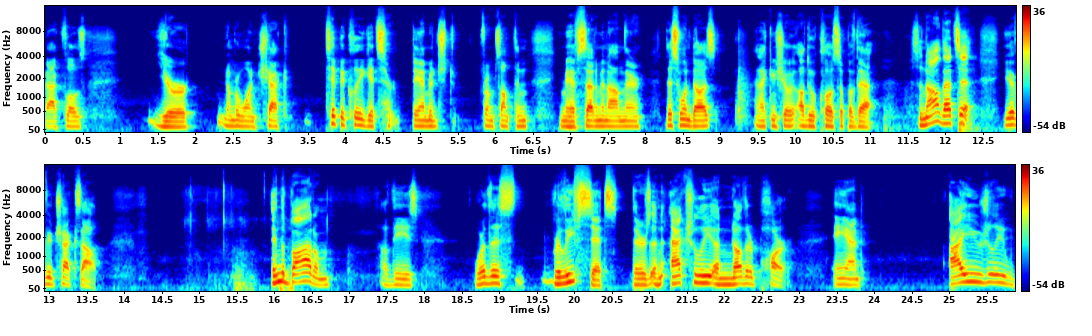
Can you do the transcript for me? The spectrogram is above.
backflows, your number one check typically gets damaged from something. You may have sediment on there. This one does, and I can show, you, I'll do a close up of that. So now that's it. You have your checks out. In the bottom of these, where this relief sits, there's an actually another part. And I usually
